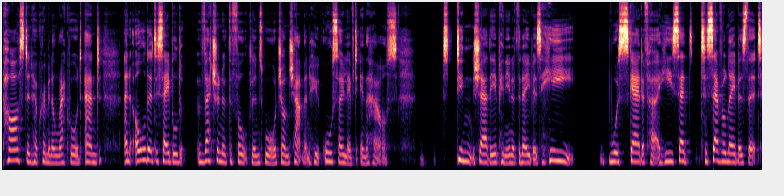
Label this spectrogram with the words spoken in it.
past and her criminal record. And an older disabled veteran of the Falklands War, John Chapman, who also lived in the house, didn't share the opinion of the neighbours. He was scared of her. He said to several neighbours that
